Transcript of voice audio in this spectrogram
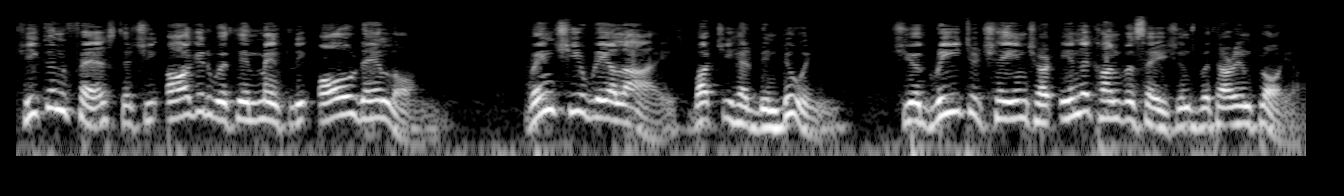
She confessed that she argued with him mentally all day long. When she realized what she had been doing, she agreed to change her inner conversations with her employer.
